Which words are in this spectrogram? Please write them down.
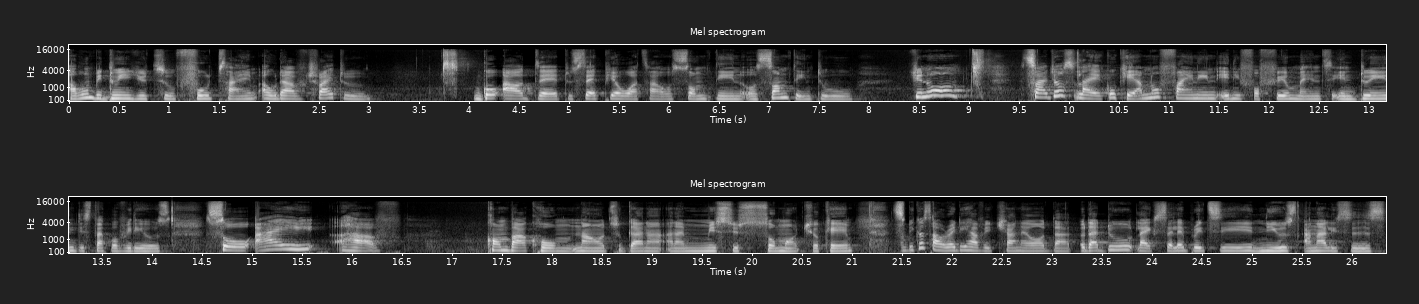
I won't be doing YouTube full time. I would have tried to go out there to sell pure water or something or something to, you know. So I just like, okay, I'm not finding any fulfillment in doing this type of videos. So I have come back home now to Ghana and I miss you so much, okay? So because I already have a channel that that do like celebrity news analysis,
